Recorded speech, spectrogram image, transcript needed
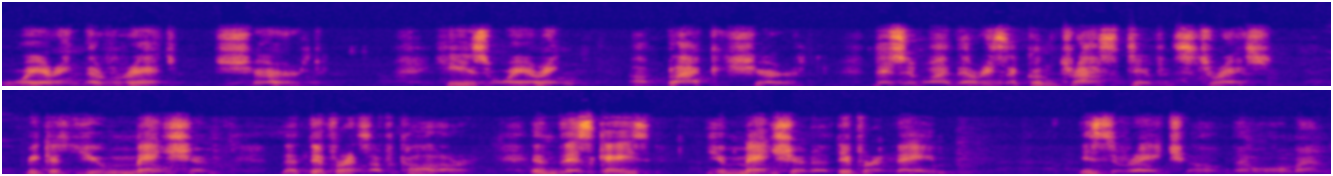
wearing the red shirt. He is wearing a black shirt. This is why there is a contrastive stress because you mention the difference of color. In this case, you mention a different name. Is Rachel the woman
